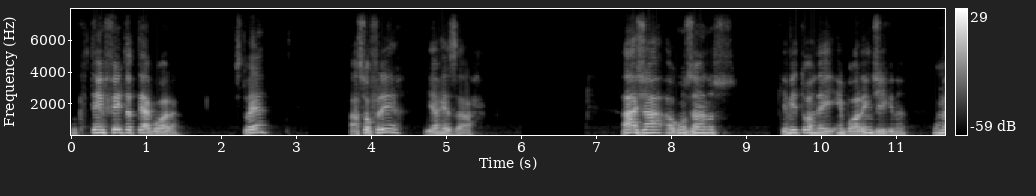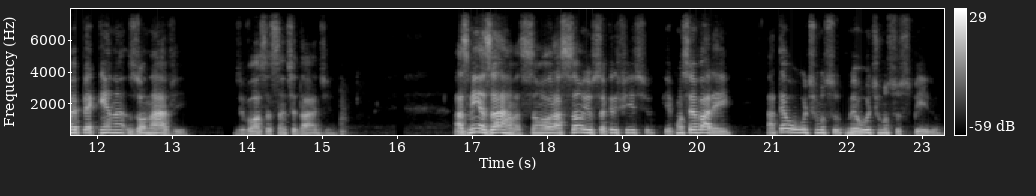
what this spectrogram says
o que tenho feito até agora, isto é, a sofrer e a rezar. Há já alguns anos que me tornei, embora indigna, uma pequena zonave de vossa santidade. As minhas armas são a oração e o sacrifício que conservarei até o último meu último suspiro.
